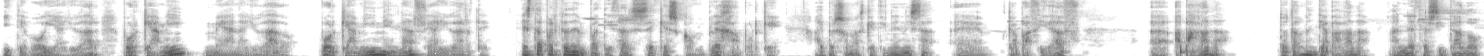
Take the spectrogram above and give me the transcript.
y te voy a ayudar porque a mí me han ayudado porque a mí me nace ayudarte. Esta parte de empatizar sé que es compleja porque hay personas que tienen esa eh, capacidad eh, apagada, totalmente apagada. Han necesitado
